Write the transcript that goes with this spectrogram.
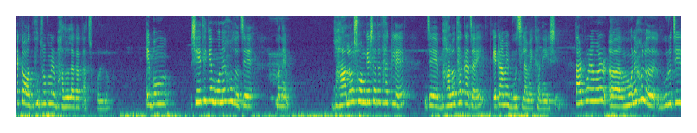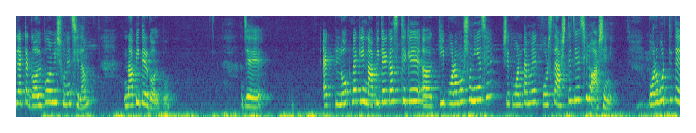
একটা অদ্ভুত রকমের ভালো লাগা কাজ করল। এবং সেই থেকে মনে হলো যে মানে ভালো সঙ্গের সাথে থাকলে যে ভালো থাকা যায়, এটা আমি বুঝলাম এখানে এসে। তারপরে আমার মনে হলো গুরুজির একটা গল্প আমি শুনেছিলাম, নাপিতের গল্প। যে এক লোক নাকি নাপিতের কাছ থেকে কি পরামর্শ নিয়েছে, সে কোয়ান্টামে কোর্সে আসতে চেয়েছিল, আসেনি। পরবর্তীতে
